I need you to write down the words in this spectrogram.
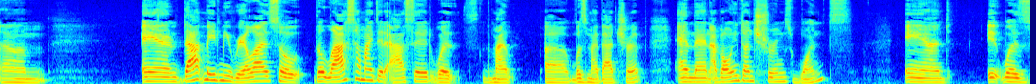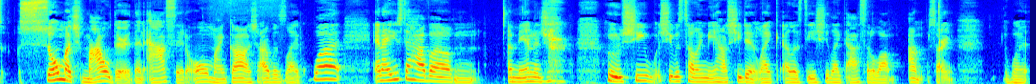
Um, and that made me realize. So the last time I did acid was my uh, was my bad trip, and then I've only done shrooms once, and it was so much milder than acid. Oh my gosh, I was like, what? And I used to have um a manager who she she was telling me how she didn't like LSD, she liked acid a lot. I'm sorry, what?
